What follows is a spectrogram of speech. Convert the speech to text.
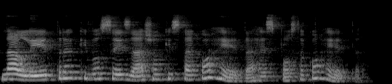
na letra que vocês acham que está correta, a resposta correta.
